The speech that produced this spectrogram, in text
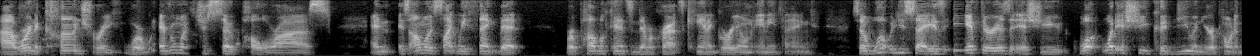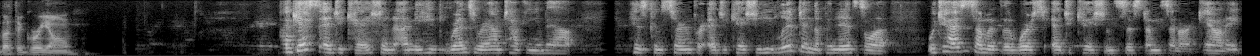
uh, we're in a country where everyone's just so polarized. And it's almost like we think that Republicans and Democrats can't agree on anything. So, what would you say is if there is an issue, what what issue could you and your opponent both agree on? I guess education. I mean, he runs around talking about his concern for education. He lived in the peninsula, which has some of the worst education systems in our county,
